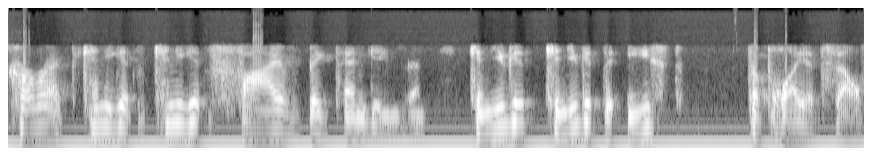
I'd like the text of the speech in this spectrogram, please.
Correct. Can you get can you get five Big Ten games in? Can you get can you get the East to play itself?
